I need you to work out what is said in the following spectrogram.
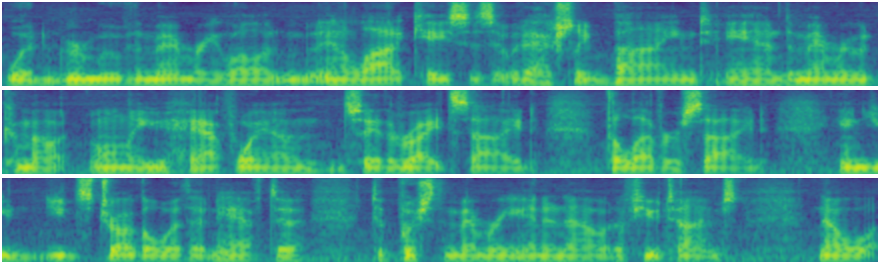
would remove the memory. Well, in, in, a lot of cases, it would actually bind, and the memory would come out only halfway on, say, the right side, the lever side, and you'd, you'd struggle with it and have to, to push the memory in and out a few times. Now,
